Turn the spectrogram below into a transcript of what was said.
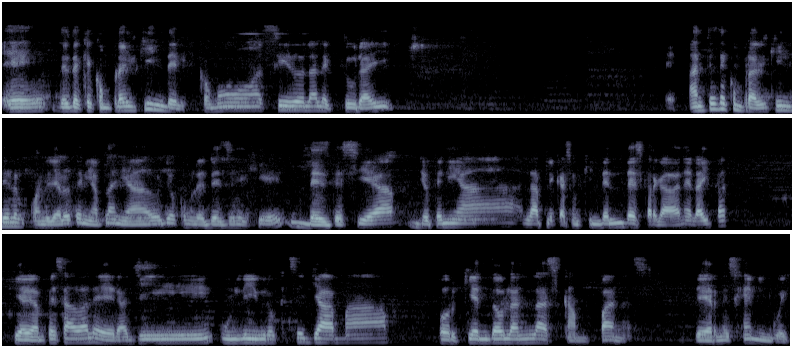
eh, desde que compré el Kindle, ¿cómo ha sido la lectura ahí? Eh, antes de comprar el Kindle, cuando ya lo tenía planeado, yo como les decía, les decía, yo tenía la aplicación Kindle descargada en el iPad y había empezado a leer allí un libro que se llama ¿Por quién doblan las campanas? de Ernest Hemingway.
